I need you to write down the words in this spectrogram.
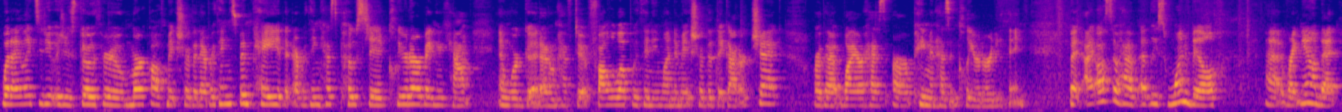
what I like to do is just go through, mark off, make sure that everything's been paid, that everything has posted, cleared our bank account, and we're good. I don't have to follow up with anyone to make sure that they got our check or that wire has our payment hasn't cleared or anything. But I also have at least one bill uh, right now that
